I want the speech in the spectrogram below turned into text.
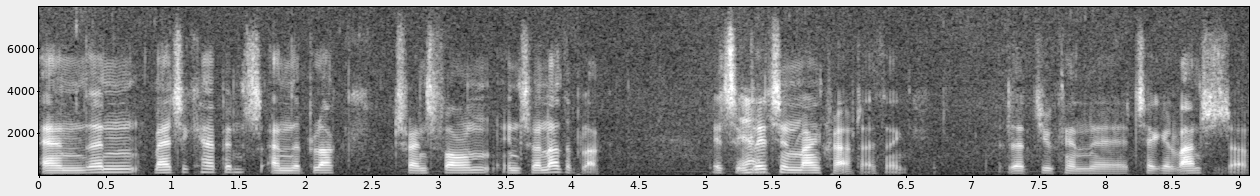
And then magic happens and the block transforms into another block. It's a Yeah. glitch in Minecraft, I think, that you can uh, take advantage of.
